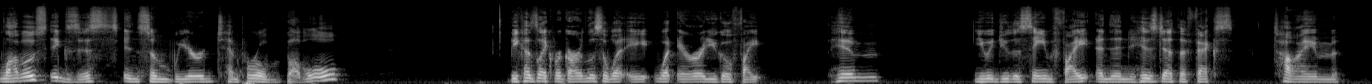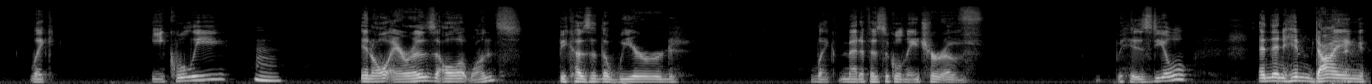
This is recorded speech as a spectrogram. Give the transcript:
Lavos exists in some weird temporal bubble because like regardless of what a- what era you go fight him, you would do the same fight and then his death affects time like equally Hmm. in all eras all at once because of the weird like metaphysical nature of his deal and then him dying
